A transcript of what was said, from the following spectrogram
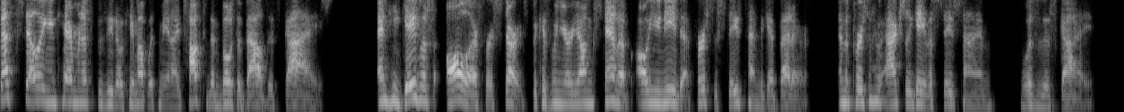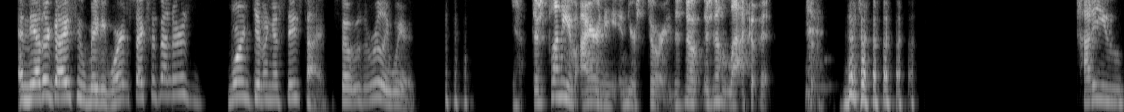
Beth Stelling and Cameron Esposito came up with me and I talked to them both about this guy. And he gave us all our first starts because when you're a young stand-up, all you need at first is stage time to get better. And the person who actually gave us stage time was this guy and the other guys who maybe weren't sex offenders weren't giving us stage time so it was really weird yeah there's plenty of irony in your story there's no there's no lack of it how do you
